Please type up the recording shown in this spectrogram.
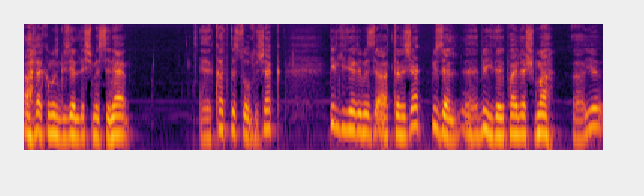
ahlakımız güzelleşmesine e, katkısı olacak. Bilgilerimizi artıracak güzel e, bilgileri paylaşmayı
